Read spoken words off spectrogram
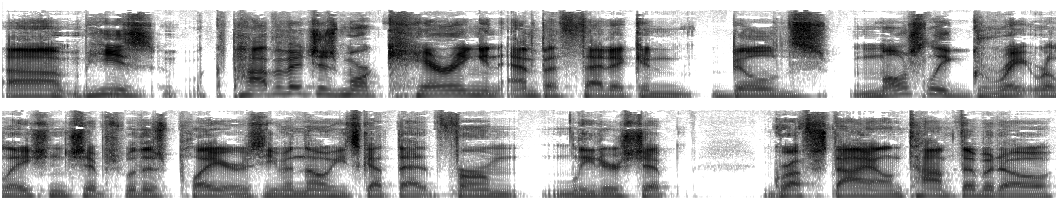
Um, he's Popovich is more caring and empathetic and builds mostly great relationships with his players, even though he's got that firm leadership, gruff style. And Tom Thibodeau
